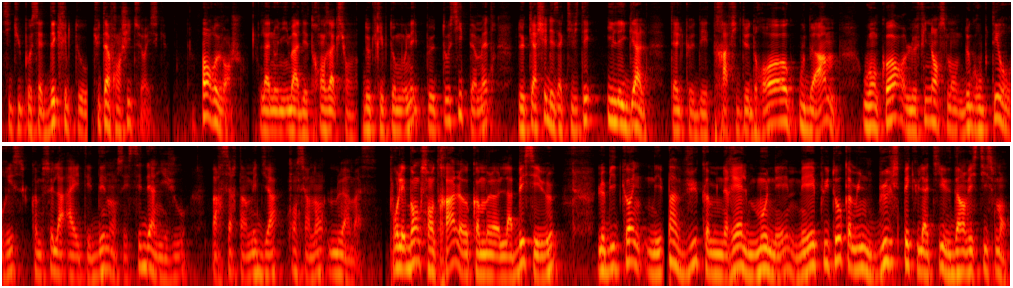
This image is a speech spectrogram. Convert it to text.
Si tu possèdes des cryptos, tu t'affranchis de ce risque. En revanche, L'anonymat des transactions de crypto-monnaies peut aussi permettre de cacher des activités illégales telles que des trafics de drogue ou d'armes ou encore le financement de groupes terroristes comme cela a été dénoncé ces derniers jours par certains médias concernant le Hamas. Pour les banques centrales comme la BCE, le Bitcoin n'est pas vu comme une réelle monnaie mais plutôt comme une bulle spéculative d'investissement.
